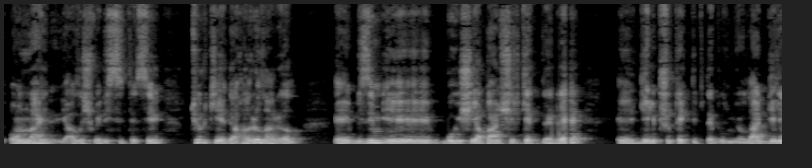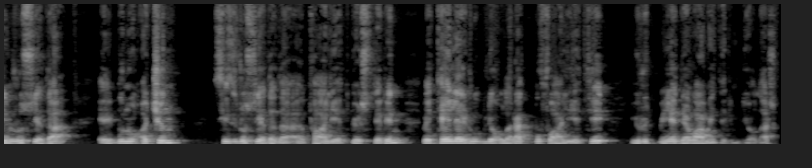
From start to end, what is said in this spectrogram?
online alışveriş sitesi Türkiye'de harıl harıl e, bizim e, bu işi yapan şirketlere e, gelip şu teklifte bulunuyorlar. Gelin Rusya'da e, bunu açın, siz Rusya'da da e, faaliyet gösterin ve TL ruble olarak bu faaliyeti yürütmeye devam edelim diyorlar.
